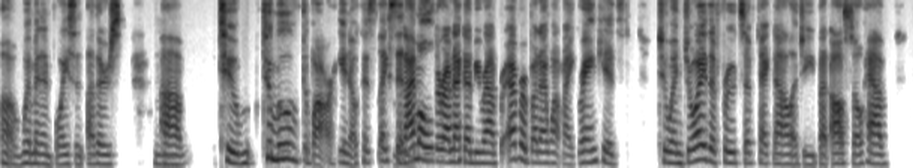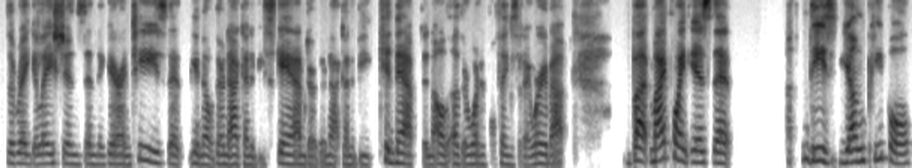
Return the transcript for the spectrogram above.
uh, Women in Voice and others Mm. um, to to move the bar. You know, because like I said, Mm. I'm older. I'm not going to be around forever, but I want my grandkids to enjoy the fruits of technology, but also have the regulations and the guarantees that you know they're not going to be scammed or they're not going to be kidnapped and all the other wonderful things that I worry about. But my point is that these young people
